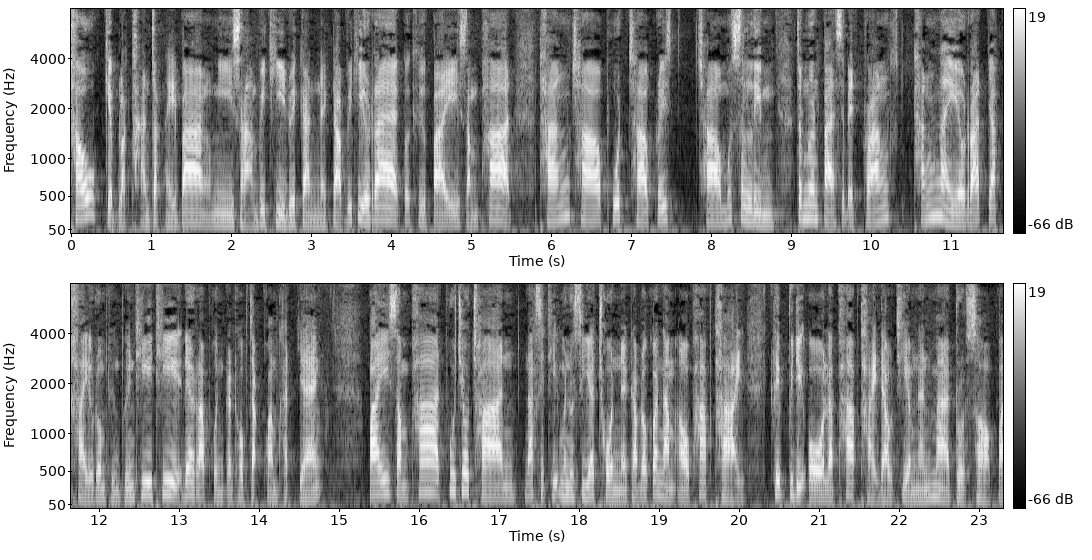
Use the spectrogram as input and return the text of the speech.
เขาเก็บหลักฐานจากไหนบ้างมี 3 วิธีด้วยกันนะครับ วิธีแรกก็คือไปสัมภาษณ์ ทั้งชาวพุทธชาวคริสต์ชาวมุสลิมจำนวน 81 ครั้ง ทั้งในรัฐยะไข่รวมถึงพื้นที่ที่ได้รับผลกระทบจากความขัดแย้ง ไปสัมภาษณ์ผู้เชี่ยวชาญ นักสิทธิมนุษยชนนะครับแล้วก็นำเอาภาพถ่ายคลิปวิดีโอ และภาพถ่ายดาวเทียมนั้นมาตรวจสอบไป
